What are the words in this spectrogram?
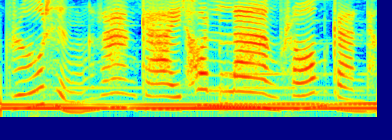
รับรู้ถึงร่างกายท่อนล่างพร้อมกันทั้ง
